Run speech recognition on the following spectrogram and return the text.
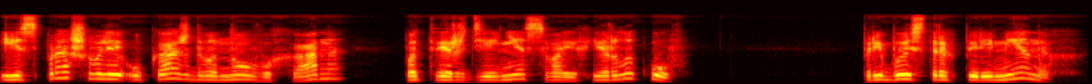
и спрашивали у каждого нового хана подтверждение своих ярлыков. При быстрых переменах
